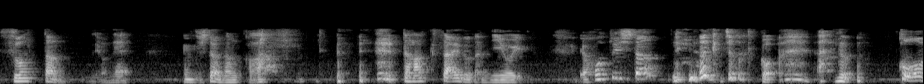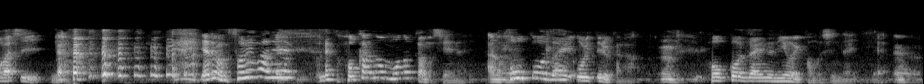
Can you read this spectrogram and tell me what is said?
座ったんだよね。うんそしたらなんか、ダークサイドな匂い。いや、本当にした？なんかちょっとこう、あの、香ばしい。いやでもそれはね、なんか他のものかもしれない。あの、うん芳香剤置いてるから、うん。芳香剤の匂いかもしれないんで。うん。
